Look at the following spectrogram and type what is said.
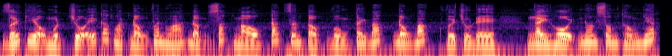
giới thiệu một chuỗi các hoạt động văn hóa đậm sắc màu các dân tộc vùng Tây Bắc, Đông Bắc với chủ đề Ngày hội non sông thống nhất.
